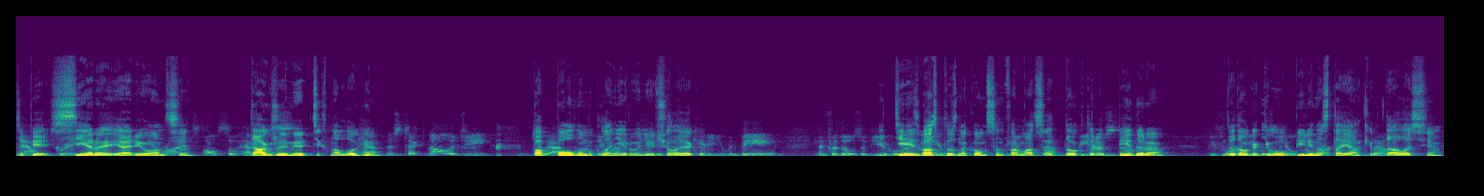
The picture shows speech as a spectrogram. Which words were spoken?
Теперь серые и орионцы также имеют технологию по полному клонированию человека. И те из вас, кто знаком с информацией доктора Бидера, до того, как его убили на стоянке в Далласе,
